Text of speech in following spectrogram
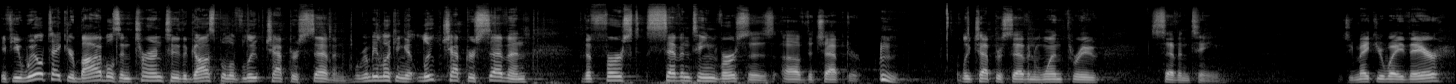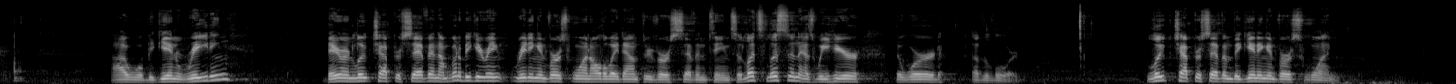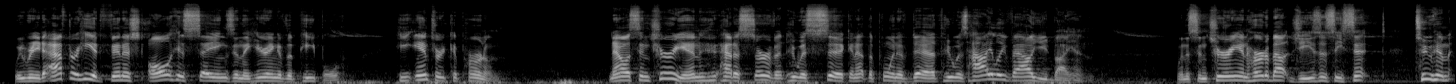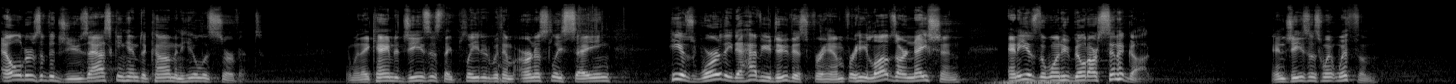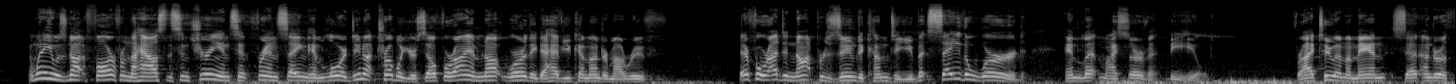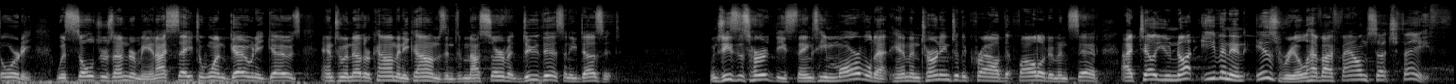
If you will, take your Bibles and turn to the Gospel of Luke, chapter 7. We're going to be looking at Luke, chapter 7, the first 17 verses of the chapter. Luke, chapter 7, 1 through 17. As you make your way there, I will begin reading there in Luke, chapter 7. I'm going to be reading in verse 1 all the way down through verse 17. So let's listen as we hear the word of the Lord. Luke, chapter 7, beginning in verse 1. We read, After he had finished all his sayings in the hearing of the people, he entered Capernaum. Now a centurion had a servant who was sick and at the point of death, who was highly valued by him. When the centurion heard about Jesus, he sent to him elders of the Jews, asking him to come and heal his servant. And when they came to Jesus, they pleaded with him earnestly, saying, He is worthy to have you do this for him, for he loves our nation, and he is the one who built our synagogue. And Jesus went with them. And when he was not far from the house, the centurion sent friends, saying to him, Lord, do not trouble yourself, for I am not worthy to have you come under my roof. Therefore I did not presume to come to you, but say the word, and let my servant be healed. For I too am a man set under authority, with soldiers under me, and I say to one, Go, and he goes, and to another, Come, and he comes, and to my servant, Do this, and he does it. When Jesus heard these things, he marveled at him, and turning to the crowd that followed him, and said, I tell you, not even in Israel have I found such faith.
